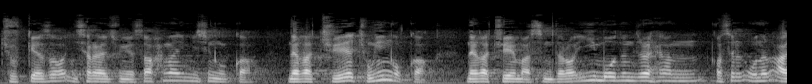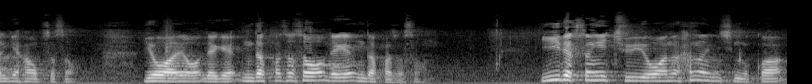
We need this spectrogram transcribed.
주께서 이스라엘 중에서 하나님이신 것과 내가 주의 종인 것과 내가 주의 말씀대로 이 모든 일을 행한 것을 오늘 알게 하옵소서 여호와여 내게 응답하소서 내게 응답하소서 이 백성이 주 여호와는 하나님이신 것과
